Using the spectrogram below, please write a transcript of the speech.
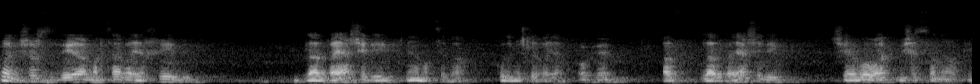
כל, אני חושב שזה יהיה המצב היחיד להלוויה שלי לפני המצבה. קודם יש לוויה. אוקיי. אז להלוויה שלי, שיבוא רק מי ששונא אותי,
